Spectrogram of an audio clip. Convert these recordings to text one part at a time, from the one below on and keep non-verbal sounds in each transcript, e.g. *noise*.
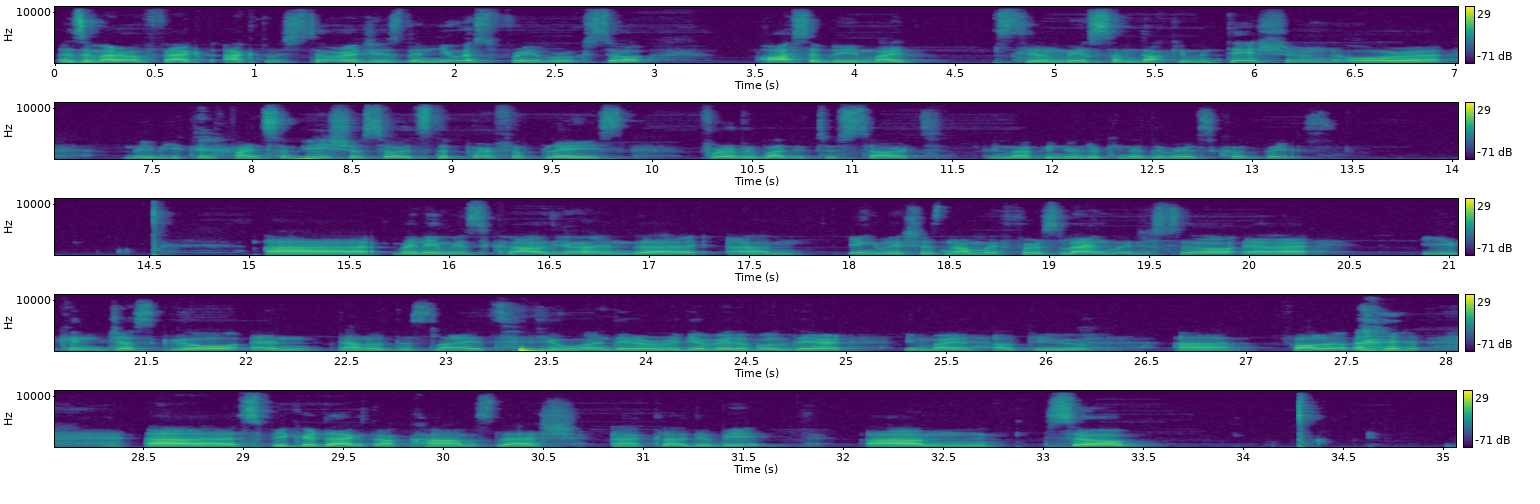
As a matter of fact, Active Storage is the newest framework, so possibly it might still miss some documentation or uh, maybe you can find some issues. So it's the perfect place for everybody to start, in my opinion, looking at the Rails code base. Uh, my name is Claudio, and uh, um, English is not my first language, so uh, you can just go and download the slides *laughs* if you want. They're already available there. It might help you uh, follow. *laughs* uh, speakerdeck.com slash uh, Claudio B. Um, so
